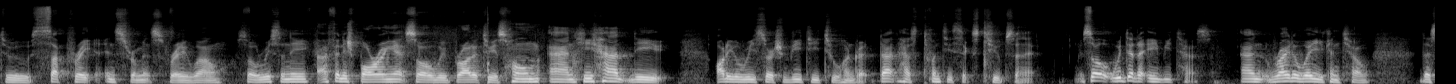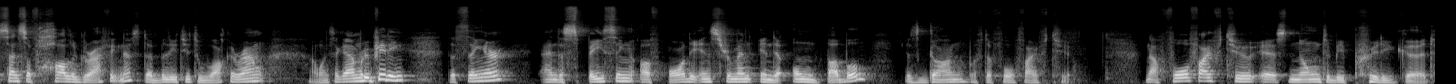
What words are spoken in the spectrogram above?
to separate instruments very well. So recently I finished borrowing it. So we brought it to his home and he had the Audio Research VT200. That has 26 tubes in it. So we did an A-B test and right away you can tell the sense of holographicness, the ability to walk around, once again, I'm repeating, the singer and the spacing of all the instrument in their own bubble is gone with the 452. Now, 452 is known to be pretty good.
